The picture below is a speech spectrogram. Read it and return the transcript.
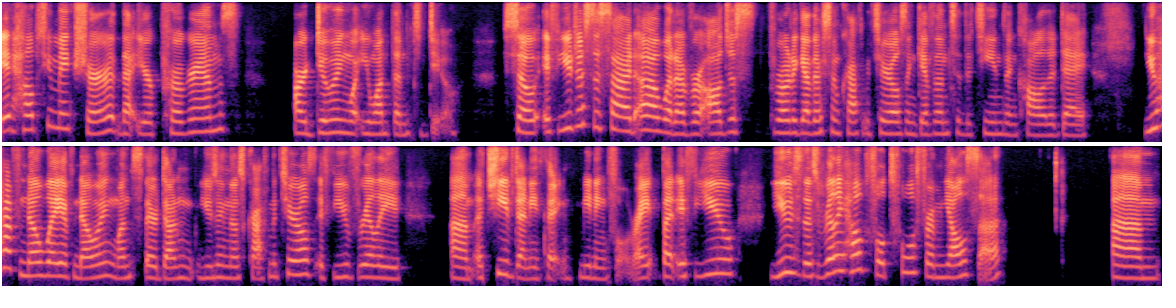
it helps you make sure that your programs are doing what you want them to do. So if you just decide, oh, whatever, I'll just throw together some craft materials and give them to the teens and call it a day, you have no way of knowing once they're done using those craft materials if you've really um, achieved anything meaningful, right? But if you use this really helpful tool from YALSA um,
